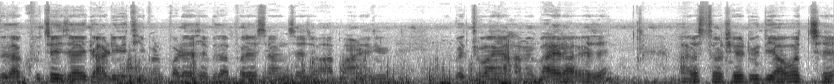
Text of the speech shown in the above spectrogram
બધા ખૂંચાઈ જાય, ગાડીઓથી પણ પડે છે, બધા પરેશાન છે. જો આ પાણી બધું અહીંયા સામે બહાર આવે છે. આ રસ્તો ઠેઠ સુધી આવો જ છે.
